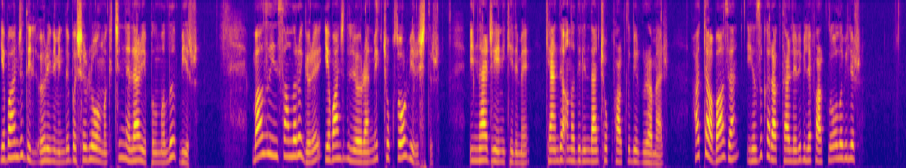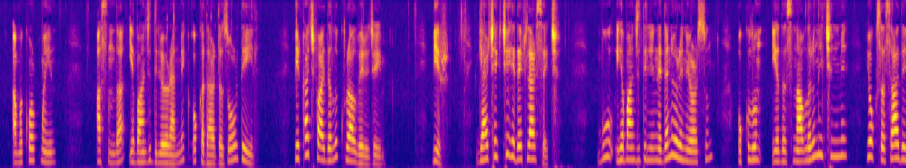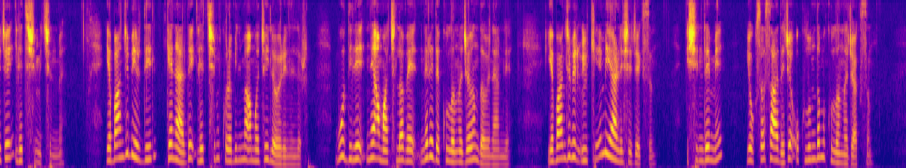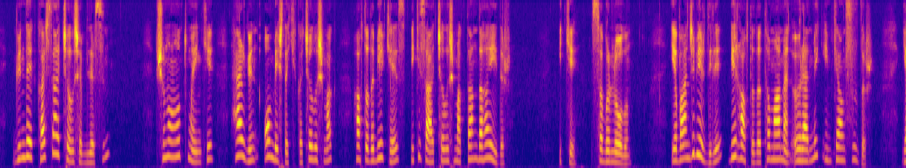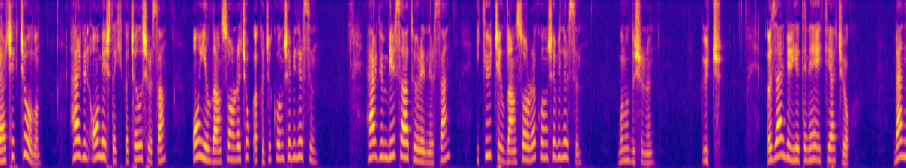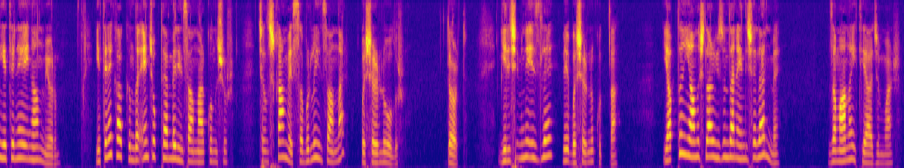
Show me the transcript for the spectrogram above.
Yabancı dil öğreniminde başarılı olmak için neler yapılmalı? 1. Bazı insanlara göre yabancı dil öğrenmek çok zor bir iştir. Binlerce yeni kelime, kendi ana dilinden çok farklı bir gramer, hatta bazen yazı karakterleri bile farklı olabilir. Ama korkmayın. Aslında yabancı dil öğrenmek o kadar da zor değil. Birkaç faydalı kural vereceğim. 1. Gerçekçi hedefler seç. Bu yabancı dili neden öğreniyorsun? Okulun ya da sınavların için mi yoksa sadece iletişim için mi? Yabancı bir dil genelde iletişim kurabilme amacıyla öğrenilir. Bu dili ne amaçla ve nerede kullanacağın da önemli. Yabancı bir ülkeye mi yerleşeceksin? İşinde mi yoksa sadece okulunda mı kullanacaksın? Günde kaç saat çalışabilirsin? Şunu unutmayın ki her gün 15 dakika çalışmak haftada bir kez 2 saat çalışmaktan daha iyidir. 2. Sabırlı olun. Yabancı bir dili bir haftada tamamen öğrenmek imkansızdır. Gerçekçi olun. Her gün 15 dakika çalışırsan 10 yıldan sonra çok akıcı konuşabilirsin. Her gün 1 saat öğrenirsen 2-3 yıldan sonra konuşabilirsin. Bunu düşünün. 3. Özel bir yeteneğe ihtiyaç yok. Ben yeteneğe inanmıyorum. Yetenek hakkında en çok tembel insanlar konuşur. Çalışkan ve sabırlı insanlar başarılı olur. 4. Gelişimini izle ve başarını kutla. Yaptığın yanlışlar yüzünden endişelenme. Zamana ihtiyacın var.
